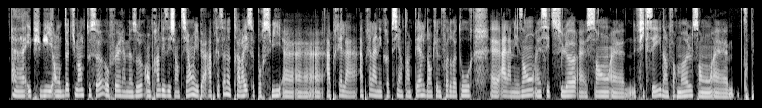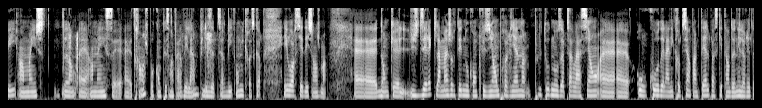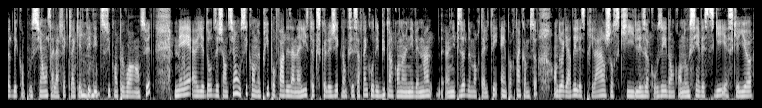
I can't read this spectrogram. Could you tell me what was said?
Euh, et puis on documente tout ça au fur et à mesure. On prend des échantillons et puis après ça notre travail se poursuit euh, euh, après la après la nécropsie en tant que telle. Donc une fois de retour à la maison, ces tissus-là sont fixés dans le formol, sont coupés en minces en minces tranches pour qu'on puisse en faire des lames puis les observer au microscope et voir s'il y a des changements. donc je dirais que la majorité de nos conclusions proviennent plutôt de nos observations au cours de la nécropsie en tant que telle parce qu'étant donné leur état de décomposition, ça affecte la qualité des mhm. tissus qu'on peut voir ensuite. Mais euh, il y a d'autres échantillons aussi qu'on a pris pour faire des analyses toxicologiques. Donc c'est certain qu'au début, quand on a un événement, un épisode de mortalité important comme ça, on doit garder l'esprit large sur ce qui les a causés. Donc on a aussi investigué est-ce qu'il y a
